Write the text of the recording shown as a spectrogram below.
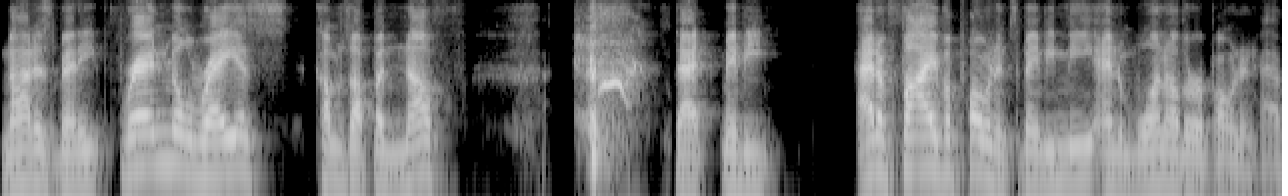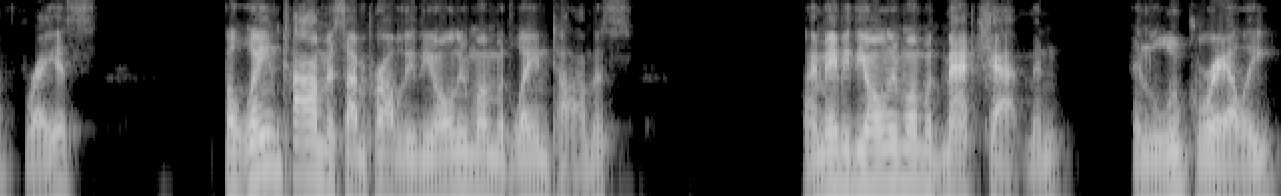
not as many. Franmil Reyes comes up enough that maybe out of five opponents, maybe me and one other opponent have Reyes. But Lane Thomas, I'm probably the only one with Lane Thomas. I may be the only one with Matt Chapman and Luke Raley.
